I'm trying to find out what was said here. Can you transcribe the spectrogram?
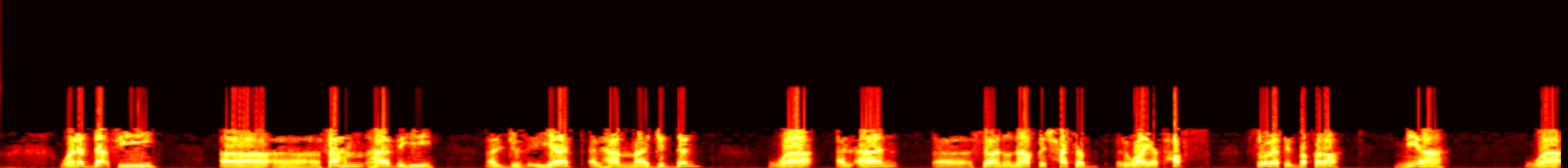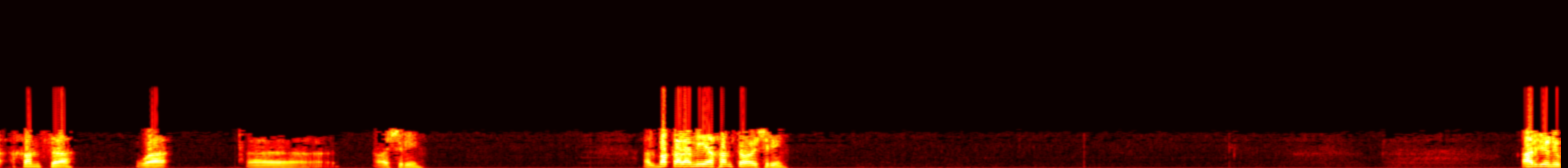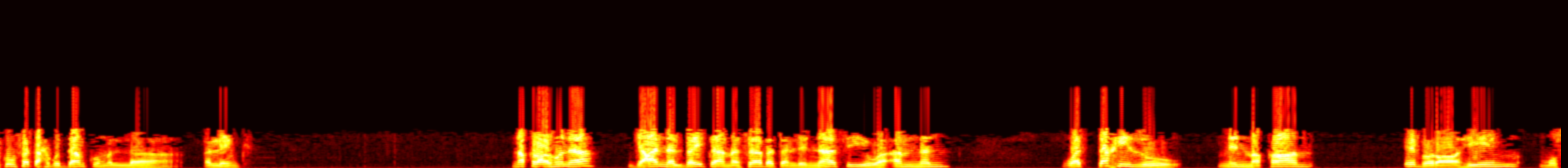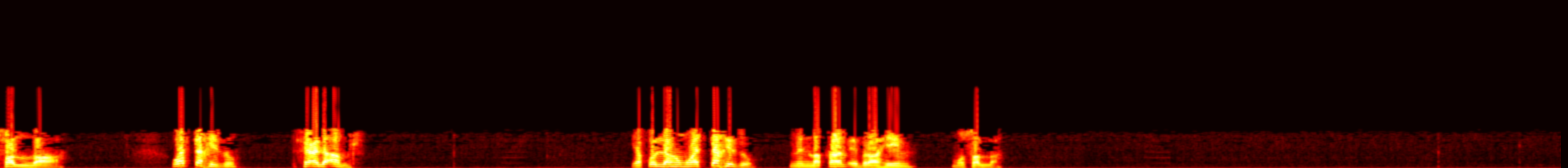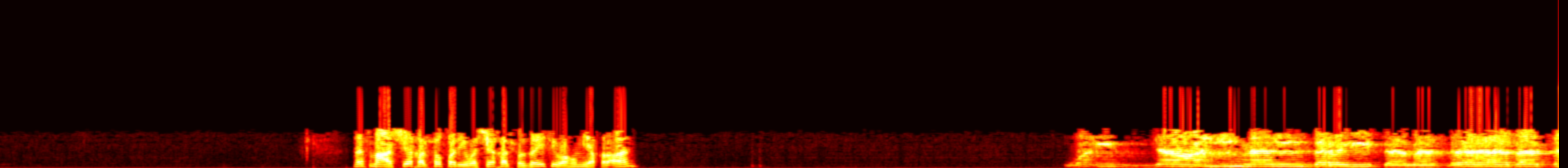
ونبدأ في آه، آه، فهم هذه الجزئيات الهامة جدا. والآن آه، سنناقش حسب رواية حفص سورة البقرة 105 و 120 البقرة 125 أرجو أن يكون فتح قدامكم اللينك. نقرأ هنا جعلنا البيت مثابة للناس وأمنا واتخذوا من مقام إبراهيم مصلى. واتخذوا فعل أمر. يقول لهم واتخذوا من مقام إبراهيم مصلى. نسمع الشيخ الحصري والشيخ الحزيفي وهم يقرآن وإذ جعلنا البيت مثابة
